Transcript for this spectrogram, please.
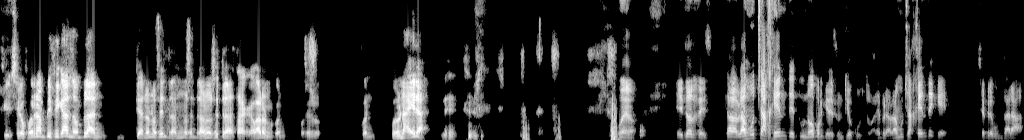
Si, si lo fueron amplificando en plan, que no nos entran, no nos entran, no nos entran, hasta que acabaron con, pues eso, con, con una era. Bueno, entonces, claro, habrá mucha gente, tú no, porque eres un tío culto, ¿vale? Pero habrá mucha gente que se preguntará,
